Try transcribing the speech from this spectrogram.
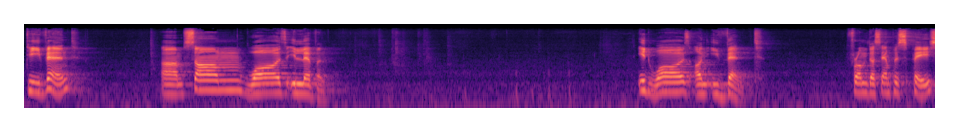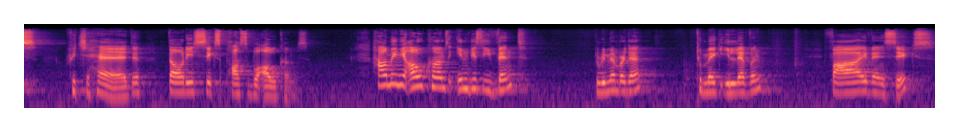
the event um, sum was 11. It was an event from the sample space which had 36 possible outcomes. How many outcomes in this event? Do you remember that? To make 11? 5 and 6,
